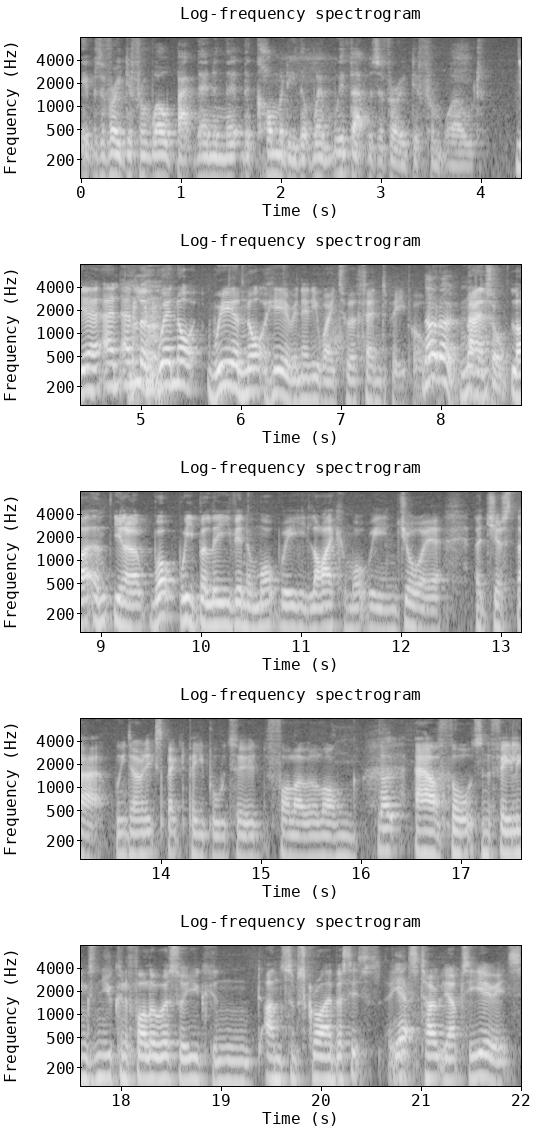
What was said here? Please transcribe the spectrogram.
it was a very different world back then, and the, the comedy that went with that was a very different world. Yeah, and, and look, we're not we're not here in any way to offend people. No, no, not And, at all. Like, and, you know, what we believe in and what we like and what we enjoy are just that. We don't expect people to follow along No. our thoughts and feelings, and you can follow us or you can unsubscribe us. It's Yep. it's totally up to you. It's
